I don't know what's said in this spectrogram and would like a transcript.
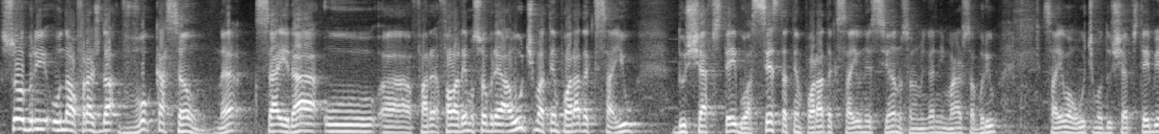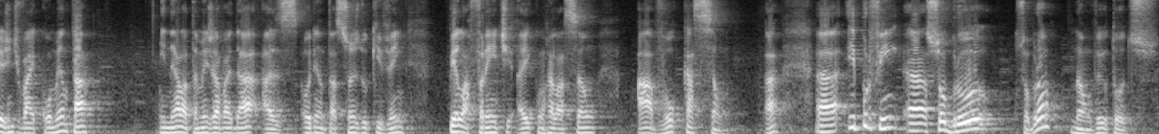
Sobre o naufrágio da vocação, né? Sairá o. falaremos sobre a última temporada que saiu do Chef's Table, a sexta temporada que saiu nesse ano, se não me engano, em março, abril, saiu a última do Chef's Table e a gente vai comentar. E nela também já vai dar as orientações do que vem pela frente aí com relação à vocação. Tá? Ah, e por fim, ah, sobrou Sobrou? Não, veio todos.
